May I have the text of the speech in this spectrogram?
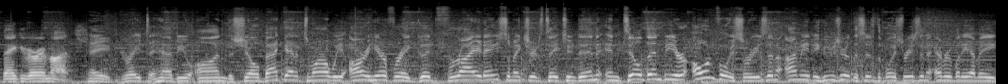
Thank you very much. Hey, great to have you on the show. Back at it tomorrow. We are here for a Good Friday, so make sure to stay tuned in. Until then, be your own voice reason. I'm Andy Hooser. This is the Voice Reason. Everybody have a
